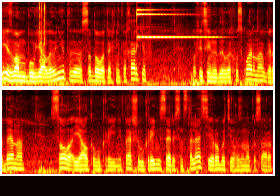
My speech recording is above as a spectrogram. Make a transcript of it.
І з вами був я, Леонід, е, садова техніка Харків, офіційний дилер Husqvarna, Гардена, Сола і Алко в Україні. Перший в Україні сервіс інсталяції роботів газонокосарок.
